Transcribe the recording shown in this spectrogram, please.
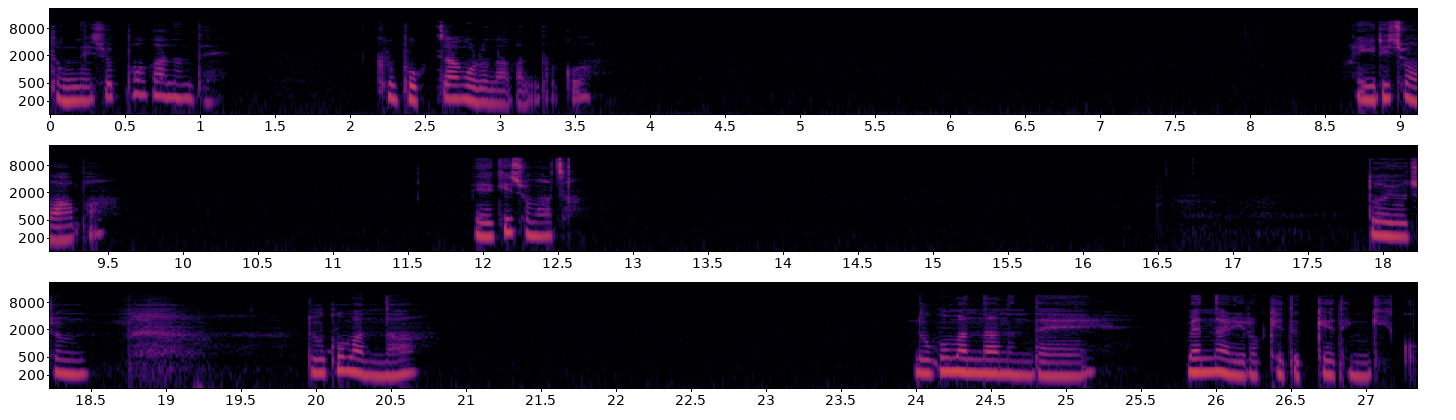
동네 슈퍼 가는데 그 복장으로 나간다고? 아, 이리 좀 와봐. 얘기 좀 하자. 너 요즘 누구 만나? 누구 만나는데 맨날 이렇게 늦게 댕기고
